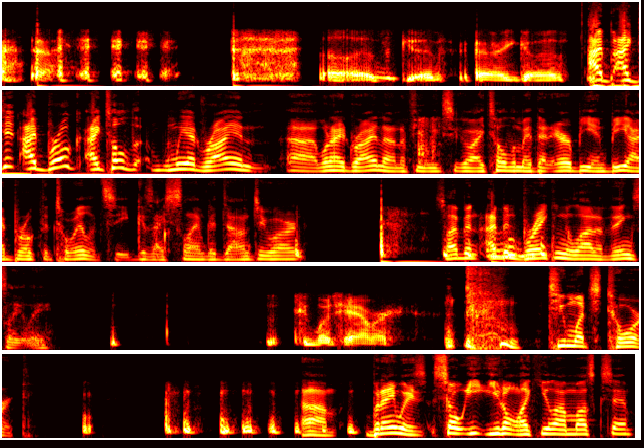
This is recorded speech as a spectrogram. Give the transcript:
Oh, that's good. All right, go ahead. I, I did. I broke. I told when we had Ryan uh, when I had Ryan on a few weeks ago. I told him at that Airbnb I broke the toilet seat because I slammed it down too hard. So I've been I've been breaking a lot of things lately. Too much hammer. Too much torque. Um, but anyways, so you don't like Elon Musk, Sam?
